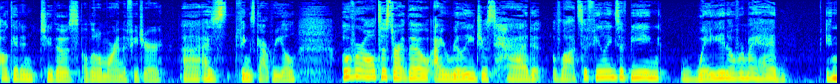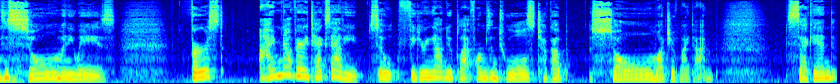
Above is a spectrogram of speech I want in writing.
I'll get into those a little more in the future uh, as things got real. Overall, to start though, I really just had lots of feelings of being way in over my head in so many ways. First, I'm not very tech savvy, so figuring out new platforms and tools took up so much of my time. Second,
